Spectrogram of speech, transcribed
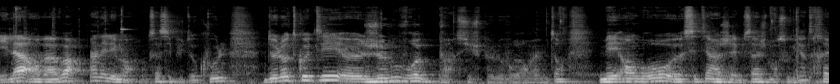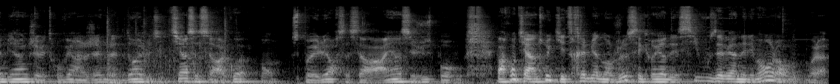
Et là, on va avoir un élément. Donc ça, c'est plutôt cool. De l'autre côté, euh, je l'ouvre... Si je peux l'ouvrir en même temps. Mais en gros, euh, c'était un gemme. Ça, je m'en souviens très bien que j'avais trouvé un gemme là-dedans. Et je me dis, tiens, ça sert à quoi? Bon, spoiler, ça sert à rien, c'est juste pour vous. Par contre, il y a un truc qui est très bien dans le jeu, c'est que regardez, si vous avez un élément, alors voilà,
